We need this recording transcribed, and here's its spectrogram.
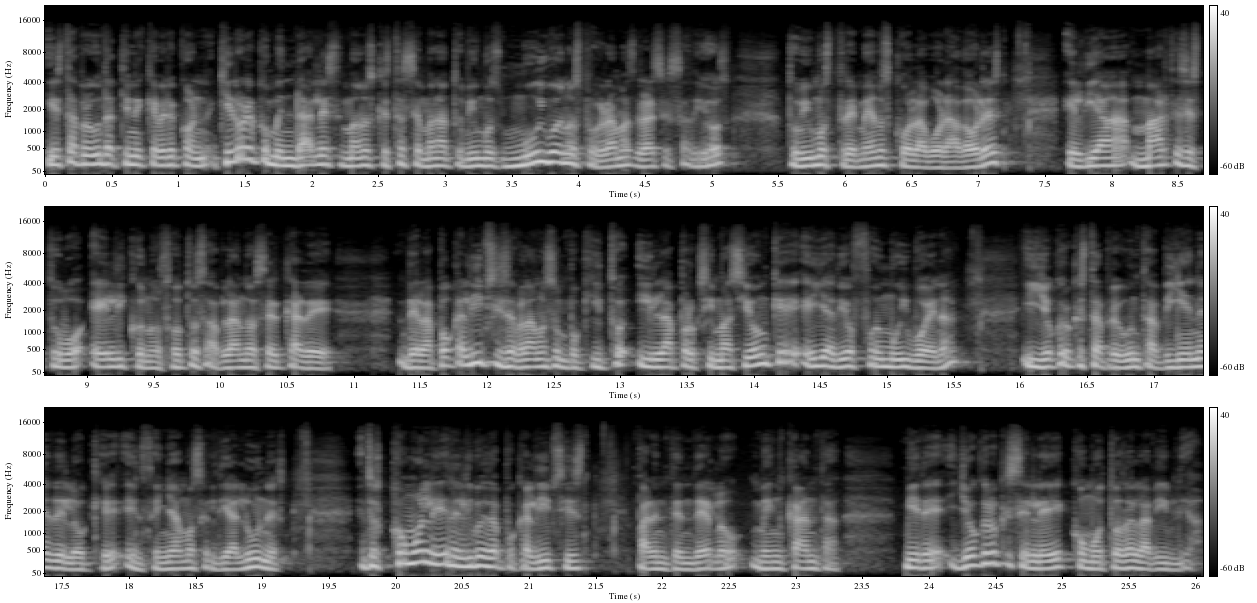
Y esta pregunta tiene que ver con, quiero recomendarles, hermanos, que esta semana tuvimos muy buenos programas, gracias a Dios. Tuvimos tremendos colaboradores. El día martes estuvo Eli con nosotros hablando acerca de, del Apocalipsis, hablamos un poquito, y la aproximación que ella dio fue muy buena. Y yo creo que esta pregunta viene de lo que enseñamos el día lunes. Entonces, ¿cómo leer el libro de Apocalipsis para entenderlo? Me encanta. Mire, yo creo que se lee como toda la Biblia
